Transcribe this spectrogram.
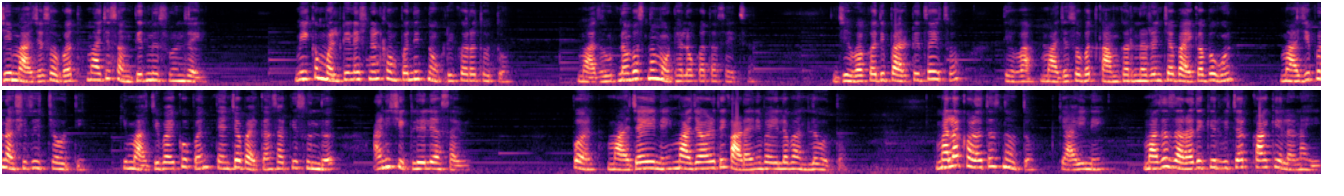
जे माझ्यासोबत माझ्या संगतीत मिसळून जाईल. मी एका मल्टीनॅशनल कंपनीत नोकरी करत होतो. माझं उठणं बसणं मोठ्या लोकात असायचं. जेव्हा कधी पार्टीत जायचो तेव्हा माझ्यासोबत काम करणाऱ्यांच्या बायका बघून माझी पण अशीच इच्छा होती की माझी बायको पण त्यांच्या बायकांसारखी सुंदर आणि शिकलेली असावी. पण माझ्या आईने माझ्यावर ते काडाने बाईला बांधलं होतं. मला कळतच नव्हतं की आईने माझा जरा देखील विचार का केला नाही?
